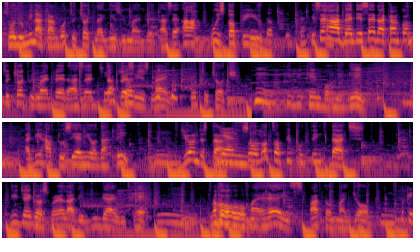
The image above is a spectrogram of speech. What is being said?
so you mean i can go to church like this with my dread i said ah who is stopping you Stop it, he said, Ah, but they said I can't come to church with my dread. I said, That Change person church." is lying. Go to church. Hmm. He became born again. I didn't have to say any other thing. Do you understand? Yes. So lots of people think that DJ Gosporella, they do guy with hair. No, my hair is part of my job. Hmm. Okay,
